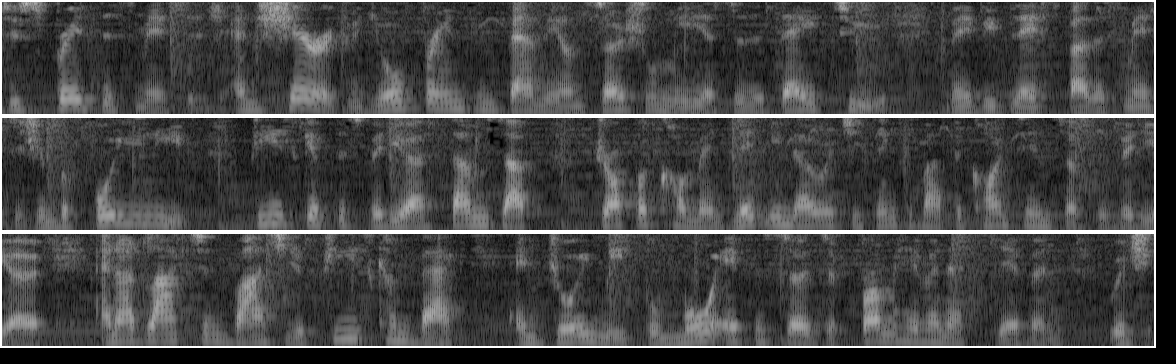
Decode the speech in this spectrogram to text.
to spread this message and share it with your friends and family on social media so that they too may be blessed by this message. And before you leave, please give this video a thumbs up, drop a comment, let me know what you think about the contents of the video. And I'd like to invite you to please come back and join me for more episodes of From Heaven at 7, which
